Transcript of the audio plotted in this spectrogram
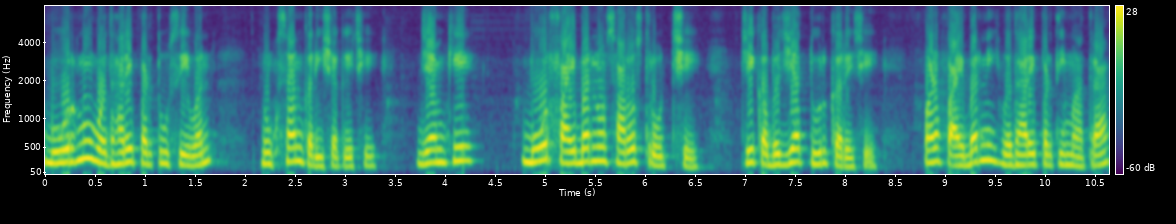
બોરનું વધારે પડતું સેવન નુકસાન કરી શકે છે. જેમ કે, બોર ફાઇબરનો સારો સ્ત્રોત છે, જે કબજિયાત દૂર કરે છે, પણ ફાઇબરની વધારે પડતી માત્રા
